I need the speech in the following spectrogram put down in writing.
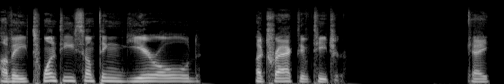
of a 20 something year old attractive teacher. Okay.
